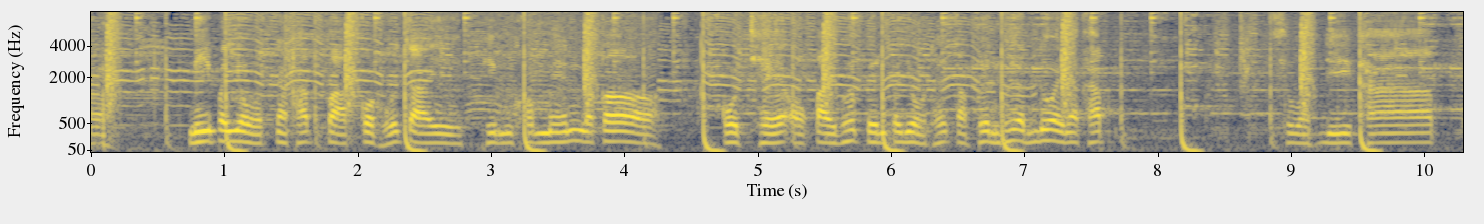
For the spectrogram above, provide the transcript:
อมีประโยชน์นะครับ ฝากกดหัวใจพิมพ์คอมเมนต์แล้วก็กดแชร์ออกไปเพื่อเป็นประโยชน์ให้กับเพื่อนๆด้วยนะครับ สวัสดีครับ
